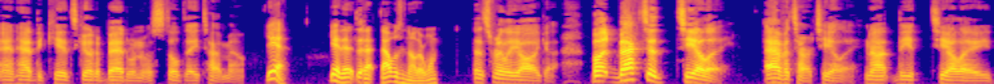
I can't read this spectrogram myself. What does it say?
and had the kids go to bed when it was still daytime out. Yeah, that, The- that that was another one. That's really all I got. But back to TLA, Avatar TLA, not the TLA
